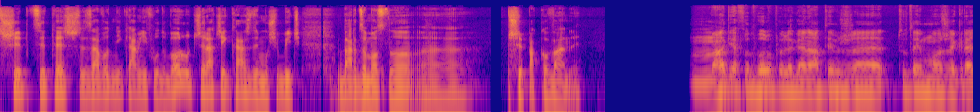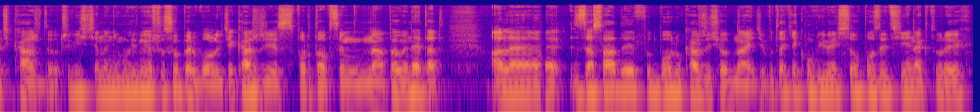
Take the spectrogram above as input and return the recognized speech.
szybcy też zawodnikami futbolu, czy raczej każdy musi być bardzo mocno e, przypakowany? Magia futbolu polega na tym, że tutaj może grać każdy. Oczywiście no nie mówimy już o Super Bowlu, gdzie każdy jest sportowcem na pełen etat, ale zasady futbolu każdy się odnajdzie, bo tak jak mówiłeś, są pozycje, na których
